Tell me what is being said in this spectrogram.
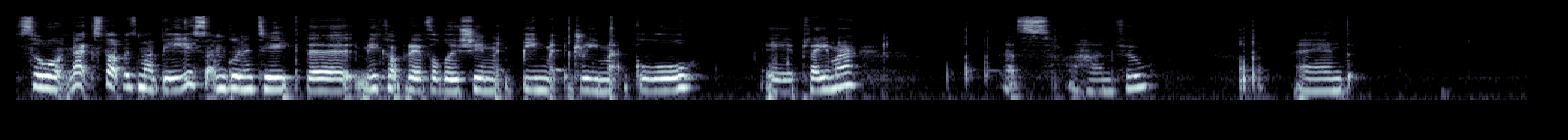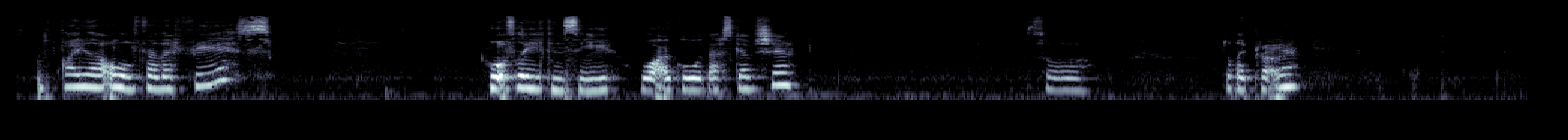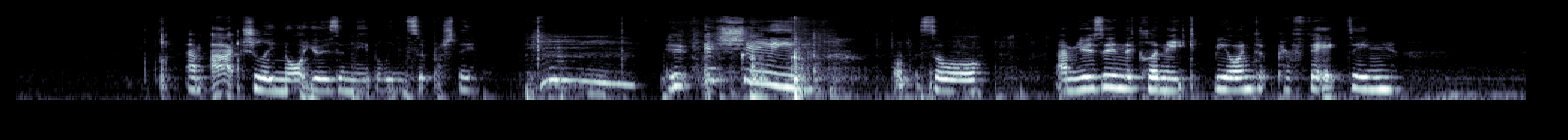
So next up is my base. I'm going to take the Makeup Revolution Beam Dream Glow uh, primer. That's a handful. And apply that all over the face. Hopefully you can see what a glow this gives you. So, really pretty. I'm actually not using Maybelline Superstay. Who is she? So I'm using the Clinique Beyond Perfecting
